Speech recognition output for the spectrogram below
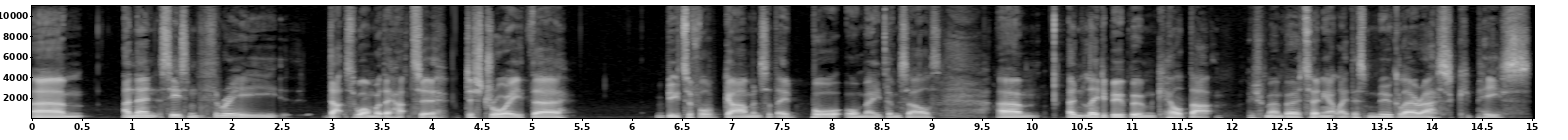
Um, and then season three, that's the one where they had to destroy their beautiful garments that they'd bought or made themselves. Um, and Lady Boo Boom killed that. I just remember turning out like this Mugler esque piece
